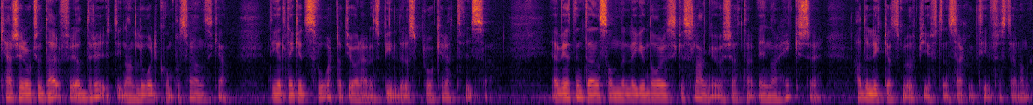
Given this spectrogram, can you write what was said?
Kanske är det också därför jag dröjt innan Lord kom på svenska. Det är helt enkelt svårt att göra hennes bilder och språk rättvisa. Jag vet inte ens om den legendariske slangöversättaren Einar Heckscher hade lyckats med uppgiften särskilt tillfredsställande.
